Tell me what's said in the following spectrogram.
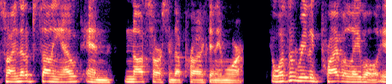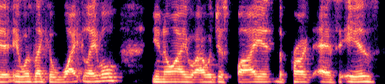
so I ended up selling out and not sourcing that product anymore. It wasn't really private label. It, it was like a white label. You know, I, I would just buy it, the product as is,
